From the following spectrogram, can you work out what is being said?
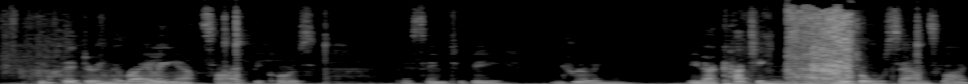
I think they're doing the railing outside because they seem to be drilling, you know, cutting metal sounds like.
